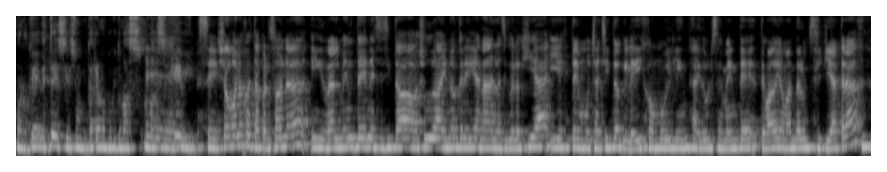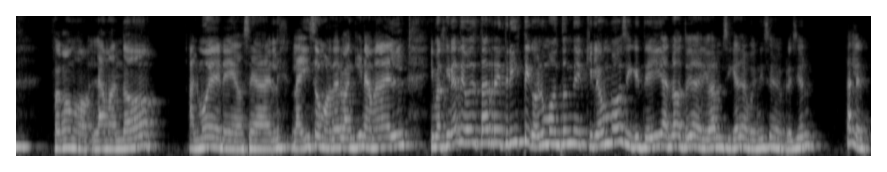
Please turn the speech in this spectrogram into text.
Bueno, que este sí es un terreno un poquito más, más Eh, heavy. Sí, yo conozco a esta persona y realmente necesitaba ayuda y no creía nada en la psicología y este muchachito que le dijo muy linda y dulcemente, te voy a mandar un psiquiatra, fue como, la mandó al muere, o sea, la hizo morder banquina mal. Imagínate vos estar re triste con un montón de quilombos y que te digan, no, te voy a derivar a un psiquiatra por inicio de depresión. Dale,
